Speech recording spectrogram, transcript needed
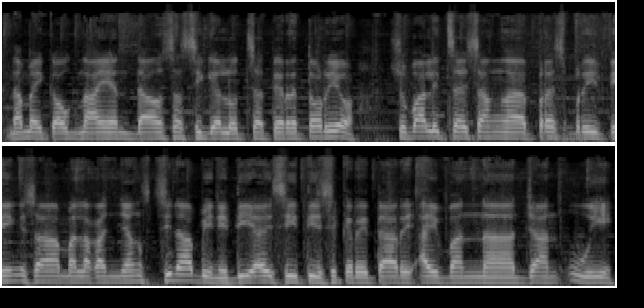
na may kaugnayan daw sa sigalot sa teritoryo. Subalit sa isang uh, press briefing sa Malacanang, sinabi ni DICT Secretary Ivan uh, Jan Uy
